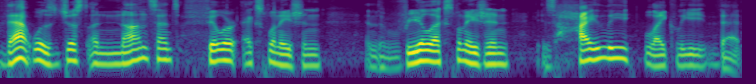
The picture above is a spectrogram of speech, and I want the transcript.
that was just a nonsense filler explanation, and the real explanation is highly likely that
